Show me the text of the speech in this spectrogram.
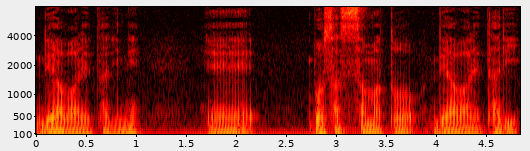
出会われたりね、えー、菩薩様と出会われたり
